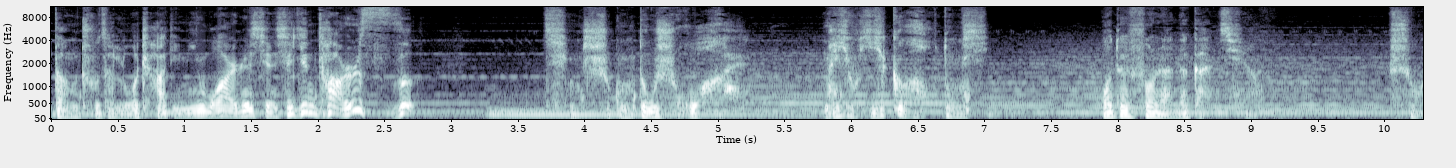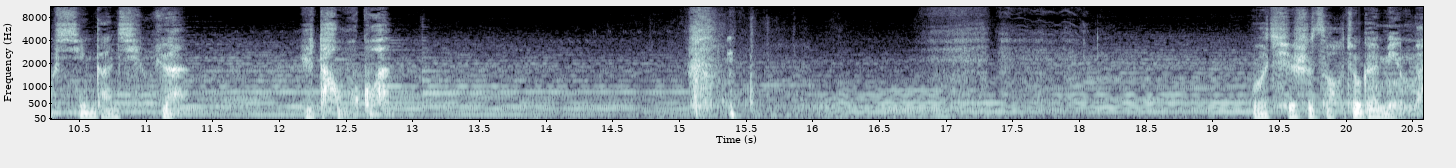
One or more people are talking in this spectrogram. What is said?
当初在罗刹地，你我二人险些因他而死。青池宫都是祸害，没有一个好东西。我对凤然的感情，是我心甘情愿，与他无关。我其实早就该明白，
